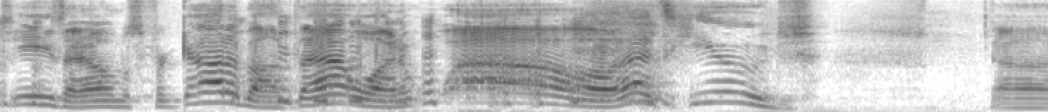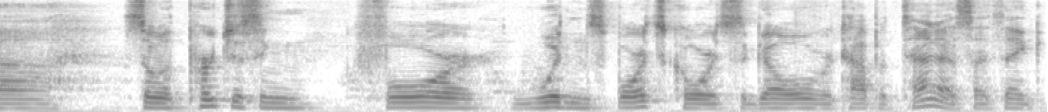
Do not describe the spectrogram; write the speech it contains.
geez, I almost forgot about that one. Wow, that's huge. Uh, so with purchasing four wooden sports courts to go over top of tennis, I think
